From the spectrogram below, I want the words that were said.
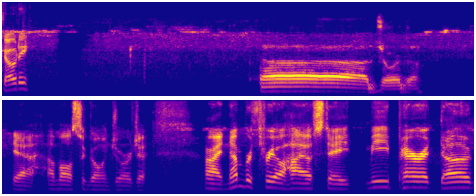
Cody? Uh, Georgia. Yeah, I'm also going Georgia. All right, number three, Ohio State. Me, Parrott, Doug,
